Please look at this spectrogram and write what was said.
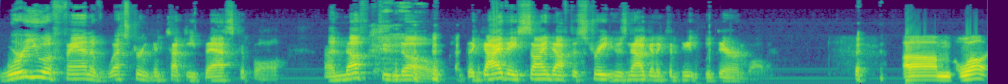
were you a fan of Western Kentucky basketball enough to know the guy they signed off the street who's now going to compete with Darren Waller? Um, well,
